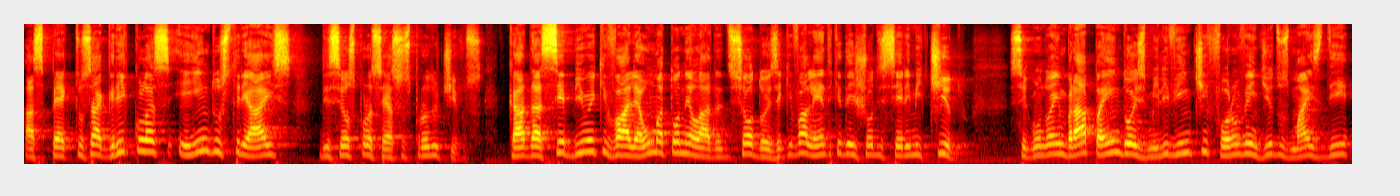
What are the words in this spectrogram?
aspectos agrícolas e industriais de seus processos produtivos. Cada CBIO equivale a uma tonelada de CO2 equivalente que deixou de ser emitido. Segundo a Embrapa, em 2020 foram vendidos mais de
